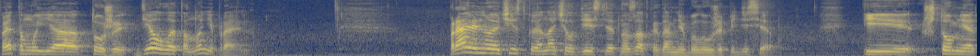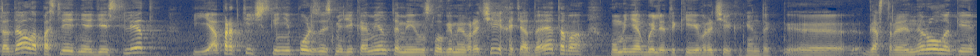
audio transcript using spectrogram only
Поэтому я тоже делал это, но неправильно. Правильную очистку я начал 10 лет назад, когда мне было уже 50. И что мне это дало последние 10 лет? Я практически не пользуюсь медикаментами и услугами врачей, хотя до этого у меня были такие врачи, как э, гастроэнтерологи,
